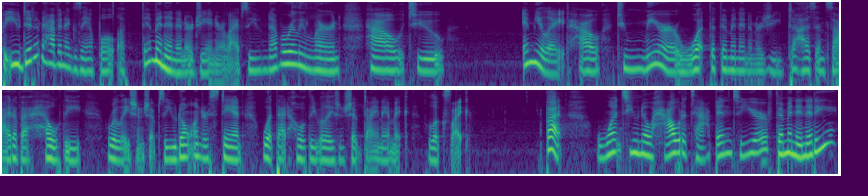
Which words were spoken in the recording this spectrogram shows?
but you didn't have an example of feminine energy in your life. So you never really learned how to emulate, how to mirror what the feminine energy does inside of a healthy relationship. So you don't understand what that healthy relationship dynamic looks like. But once you know how to tap into your femininity,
